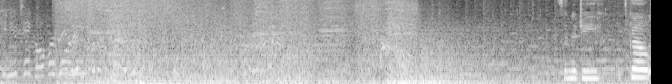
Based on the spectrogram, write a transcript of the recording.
Can you take over for me? Synergy. Let's go.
